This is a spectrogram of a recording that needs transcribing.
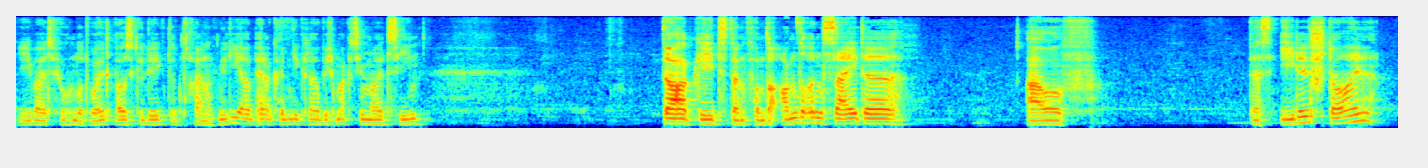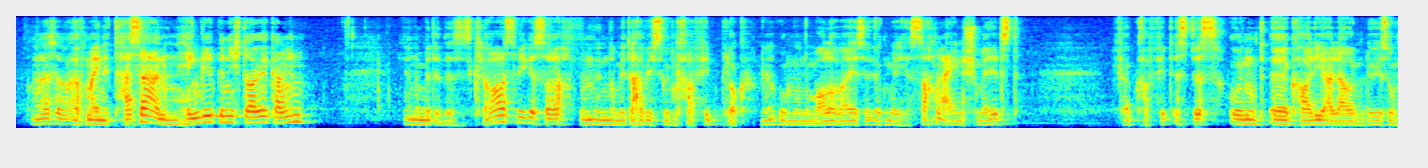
jeweils für 100 Volt ausgelegt und 300 mA können die glaube ich maximal ziehen. Da geht dann von der anderen Seite auf das Edelstahl, also auf meine Tasse an den Henkel bin ich da gegangen. In der Mitte das ist Glas, wie gesagt, und in der Mitte habe ich so einen Graphitblock, ne, wo man normalerweise irgendwelche Sachen einschmelzt. Ich glaube Graphit ist das und äh, Kali-Alaun-Lösung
